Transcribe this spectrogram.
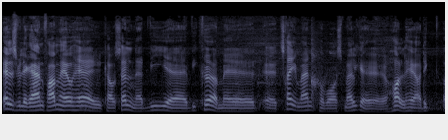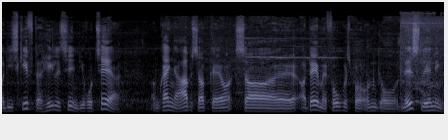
Ellers vil jeg gerne fremhæve her i karusellen, at vi, øh, vi kører med øh, tre mand på vores malkehold øh, her, og, det, og de skifter hele tiden. De roterer omkring arbejdsopgaver, så, øh, og det er med fokus på at undgå nedslidning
